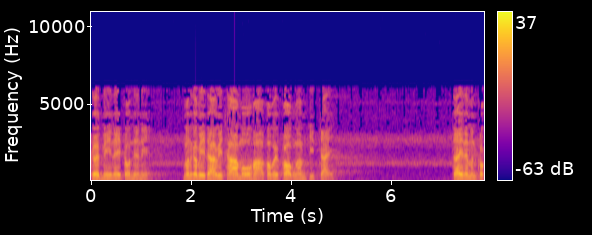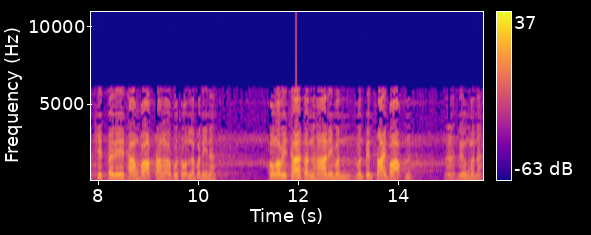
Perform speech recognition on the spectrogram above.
เกิดมีในตนเนี่ยนี่ มันก็มีแต่วิชาโมหะเข้าไปครอบงำจิตใจ ใจนั้นมันก็คิดไปในทางบาปทางอากุศลแล้วบะนี้นะของอวิชชาตัณหานี่มันมันเป็นสายบาปนะเรื่องมันนะ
